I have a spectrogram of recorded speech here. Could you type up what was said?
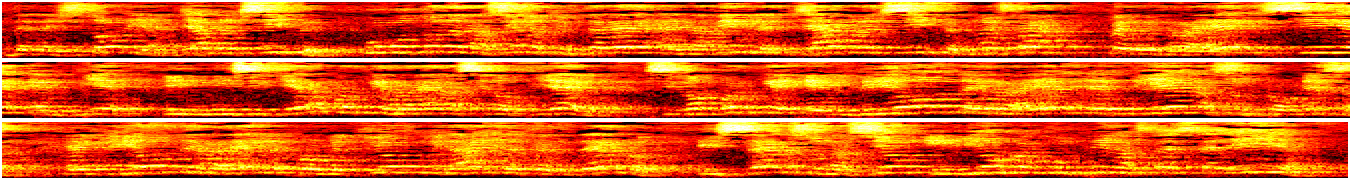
de la historia, ya no existen. Un montón de naciones que usted ve en la Biblia ya no existen, no están, pero Israel sigue en pie. Y ni siquiera porque Israel ha sido fiel, sino porque el Dios de Israel es fiel a sus promesas. El Dios de Israel le prometió cuidar y defenderlo y ser su nación, y Dios lo ha cumplido hasta este día.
